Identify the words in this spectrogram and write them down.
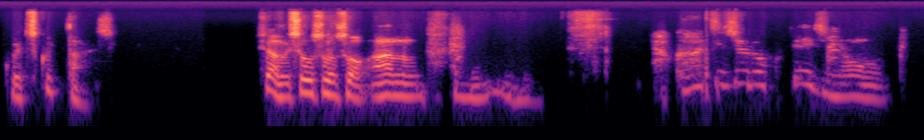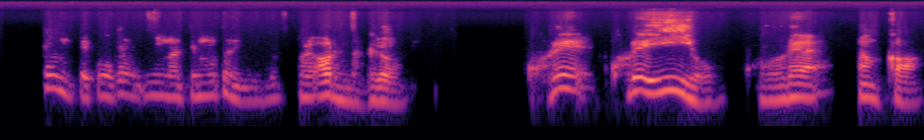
これ作ったんですよ。そうそうそう、あの、186ページの本ってここに今手元にこれあるんだけど、これ、これいいよ。これ、なんか、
